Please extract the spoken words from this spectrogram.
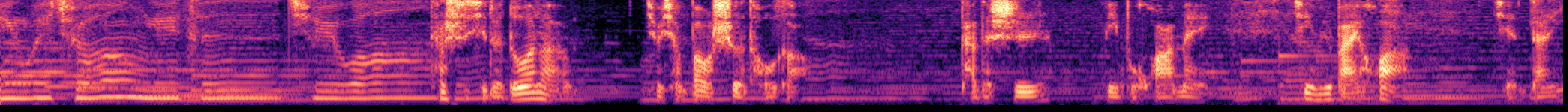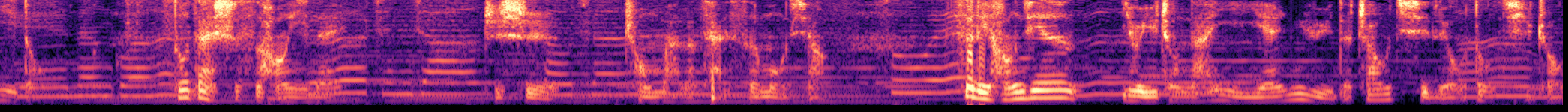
因为终于自己。我他诗写的多了，就像报社投稿。他的诗并不华美，近于白话，简单易懂，都在十四行以内，只是充满了彩色梦想，字里行间有一种难以言语的朝气流动其中。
